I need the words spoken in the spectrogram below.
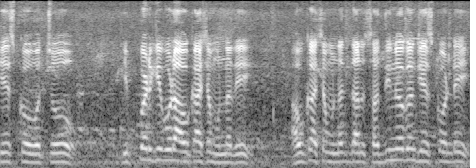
చేసుకోవచ్చు. ఇప్పటికీ కూడా అవకాశం ఉన్నది. అవకాశం ఉన్నది. దాన్ని సద్వినియోగం చేసుకోండి.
